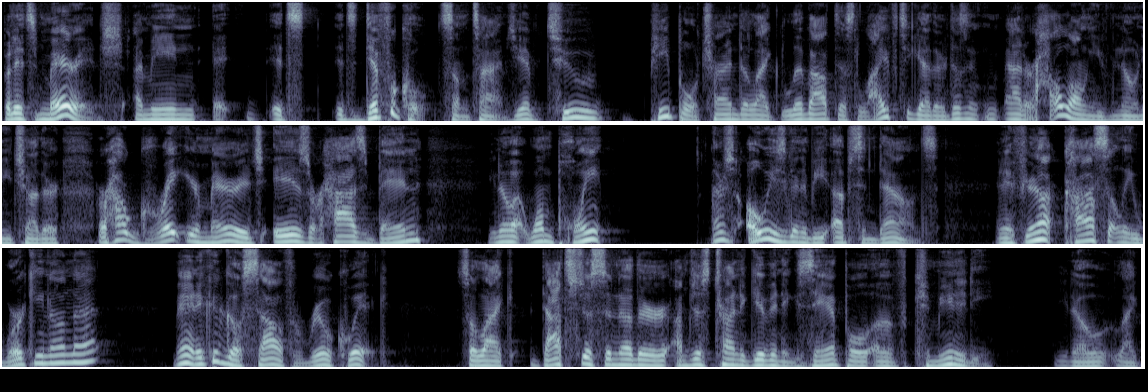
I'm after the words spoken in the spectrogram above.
but it's marriage. I mean, it, it's it's difficult sometimes. You have two people trying to like live out this life together. It doesn't matter how long you've known each other or how great your marriage is or has been. You know, at one point, there's always going to be ups and downs. And if you're not constantly working on that, man, it could go south real quick. So, like, that's just another, I'm just trying to give an example of community, you know, like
